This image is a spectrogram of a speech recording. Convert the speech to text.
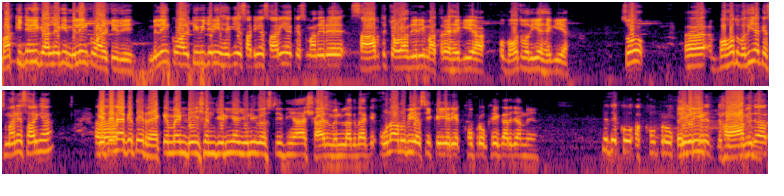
ਬਾਕੀ ਜਿਹੜੀ ਗੱਲ ਹੈਗੀ ਮਿਲਿੰਗ ਕੁਆਲਿਟੀ ਦੀ ਮਿਲਿੰਗ ਕੁਆਲਿਟੀ ਵੀ ਜਿਹੜੀ ਹੈਗੀ ਆ, ਸਾਡੀਆਂ ਸਾਰੀਆਂ ਕਿਸਮਾਂ ਦੇ ਜਿਹੜੇ ਸਾਬਤ ਚੌਲਾਂ ਦੀ ਜਿਹੜੀ ਮਾਤਰਾ ਹੈਗੀ ਆ, ਉਹ ਬਹੁਤ ਵਧੀਆ ਹੈਗੀ ਆ। ਸੋ ਬਹੁਤ ਵਧੀਆ ਕਿਸਮਾਂ ਨੇ ਸਾਰੀਆਂ। ਕਿਤੇ ਨਾ ਕਿਤੇ ਰეკਮੈਂਡੇਸ਼ਨ ਜਿਹੜੀਆਂ ਯੂਨੀਵਰਸਿਟੀ ਦੀਆਂ, ਸ਼ਾਇਦ ਮੈਨੂੰ ਲੱਗਦਾ ਕਿ ਉਹਨਾਂ ਨੂੰ ਵੀ ਅਸੀਂ ਕਈ ਵਾਰੀ ਅੱਖੋਂ ਪਰੋਖੇ ਕਰ ਜਾਂਦੇ ਆ ਤੇ ਦੇਖੋ ਅੱਖੋਂ ਪਰੋਖੇ ਕਈ ਵਾਰੀ ਖਾਦ- ਜ਼ਿਮੀਂਦਾਰ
